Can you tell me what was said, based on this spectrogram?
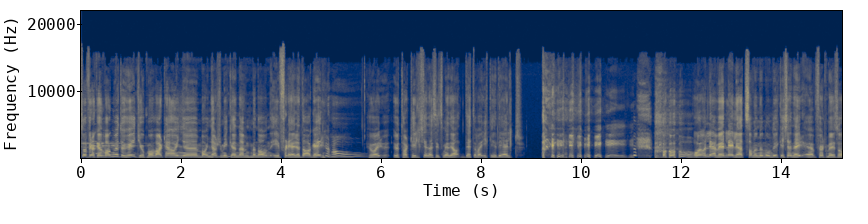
Så frøken Wang vet du, hun endte opp med å være til han eh, mannen her som ikke er nevnt med navn, i flere dager. Hun har uttalt til kinesisk media dette var ikke ideelt. Å leve i en leilighet sammen med noen du ikke kjenner, jeg følte meg så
